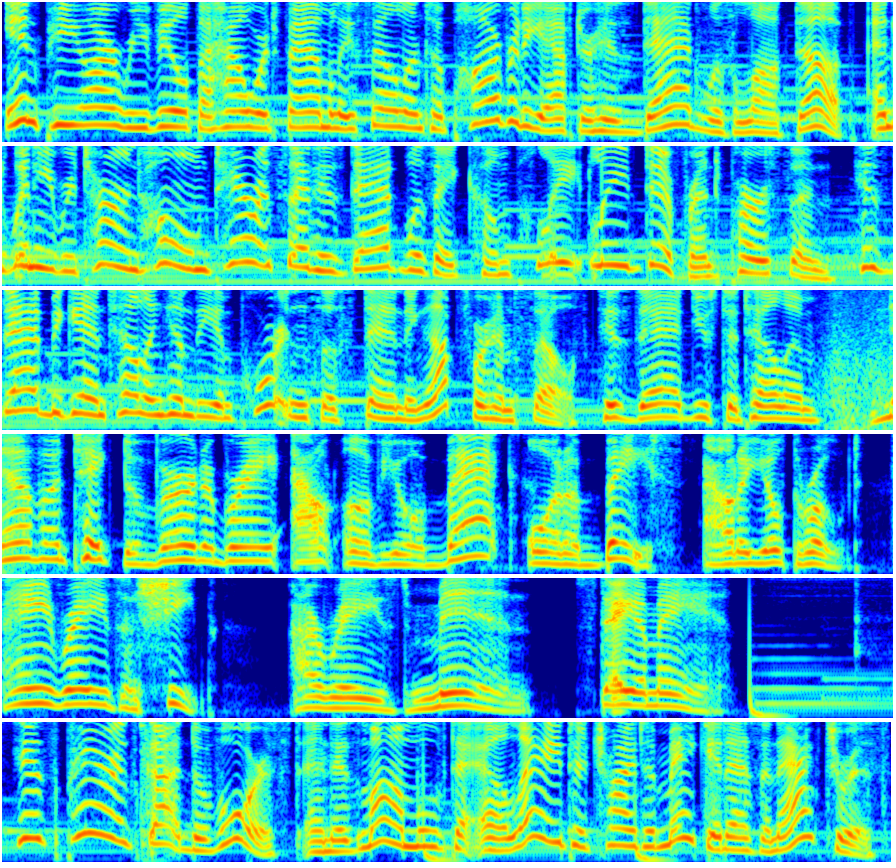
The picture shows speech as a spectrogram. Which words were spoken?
NPR revealed the Howard family fell into poverty after his dad was locked up, and when he returned home, Terrence said his dad was a completely different person. His dad began telling him the importance of standing up for himself. His dad used to tell him, Never take the vertebrae out of your back or the base out of your throat. I ain't raising sheep, I raised men. Stay a man. His parents got divorced, and his mom moved to LA to try to make it as an actress.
